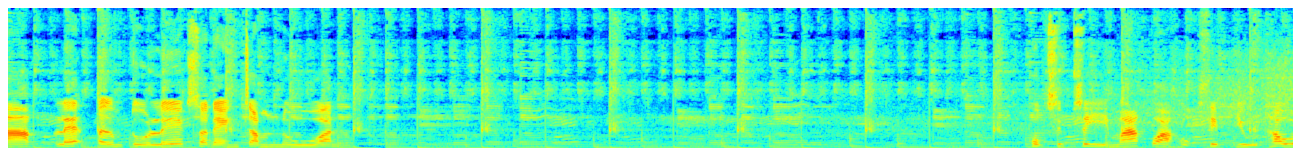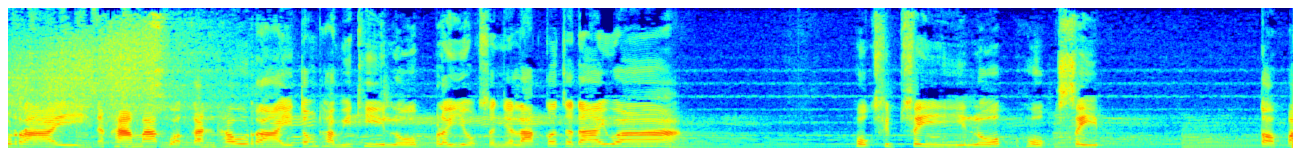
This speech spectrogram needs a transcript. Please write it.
ลักษณ์ และเติมตัวเลขแสดงจำนวน 64 มากกว่า 60 อยู่เท่าไรนะคะ มากกว่ากันเท่าไรต้องทำวิธีลบประโยคสัญลักษณ์ก็จะได้ว่า 64 ลบ 60 ต่อไป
